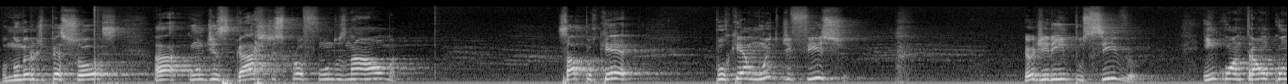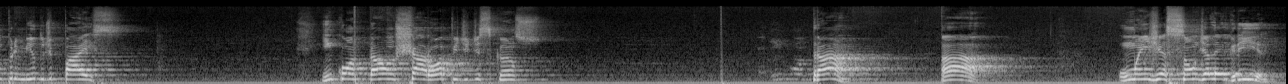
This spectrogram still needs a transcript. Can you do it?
O número de pessoas ah, com desgastes profundos na alma. Sabe por quê? Porque é muito difícil, eu diria impossível, encontrar um comprimido de paz, encontrar um xarope de descanso, encontrar ah, uma injeção de alegria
